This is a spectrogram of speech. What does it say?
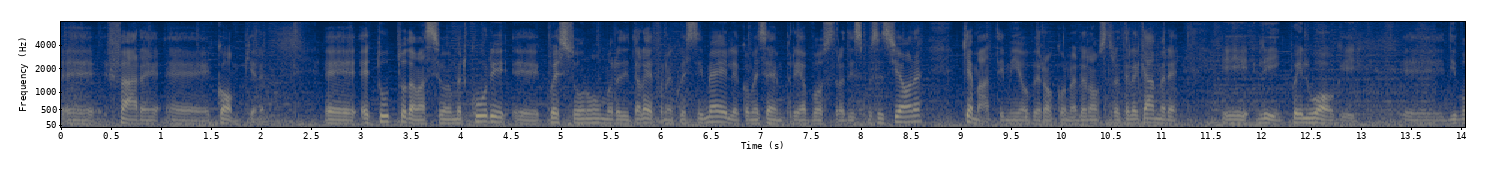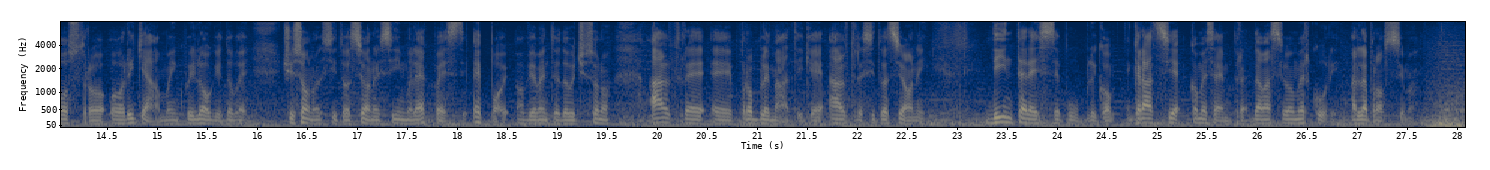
eh, fare eh, compiere. Eh, è tutto da Massimo Mercuri, eh, questo numero di telefono e questa email come sempre a vostra disposizione, chiamatemi, io verrò con le nostre telecamere e lì in quei luoghi eh, di vostro richiamo, in quei luoghi dove ci sono situazioni simili a questi e poi ovviamente dove ci sono altre eh, problematiche, altre situazioni di interesse pubblico. Grazie come sempre da Massimo Mercuri, alla prossima.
